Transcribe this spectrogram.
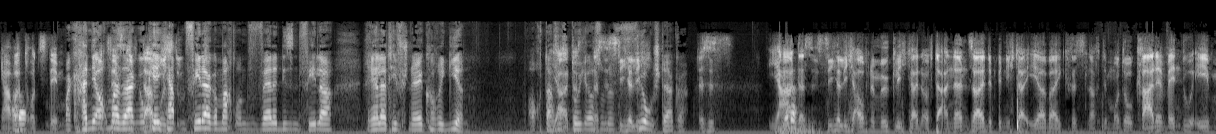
Ja, aber, aber trotzdem. Man kann ja auch mal sagen, auch okay, ich habe einen Fehler gemacht und werde diesen Fehler relativ schnell korrigieren. Auch das ja, ist das, durchaus das eine Führungsstärke. Das ist ja, das ist sicherlich auch eine Möglichkeit. Auf der anderen Seite bin ich da eher bei Chris nach dem Motto, gerade wenn du eben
